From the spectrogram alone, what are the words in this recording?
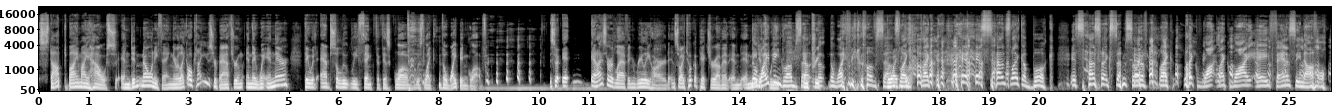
stopped by my house and didn't know anything they were like oh can I use your bathroom? And they went in there they would absolutely think that this glove was like the wiping glove. So it, and I started laughing really hard, and so I took a picture of it and and the wiping glove sound, pre- the, the, wiping glove sounds like glove. like it sounds like a book. It sounds like some sort of like like y, like YA fantasy novel.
